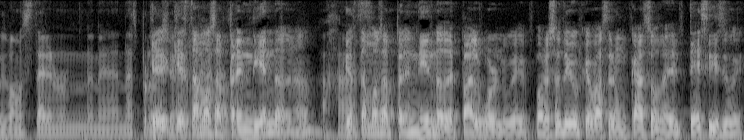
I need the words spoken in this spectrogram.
pues vamos a estar en, un- en unas ¿Qué, producciones. qué estamos aprendiendo, no? Ajá, ¿Qué estamos aprendiendo de Palworld, güey? Por eso digo que va a ser un caso de tesis, güey.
